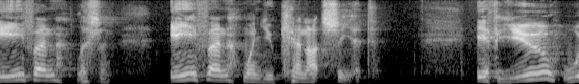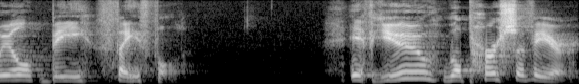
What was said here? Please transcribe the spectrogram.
even, listen, even when you cannot see it. If you will be faithful if you will persevere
